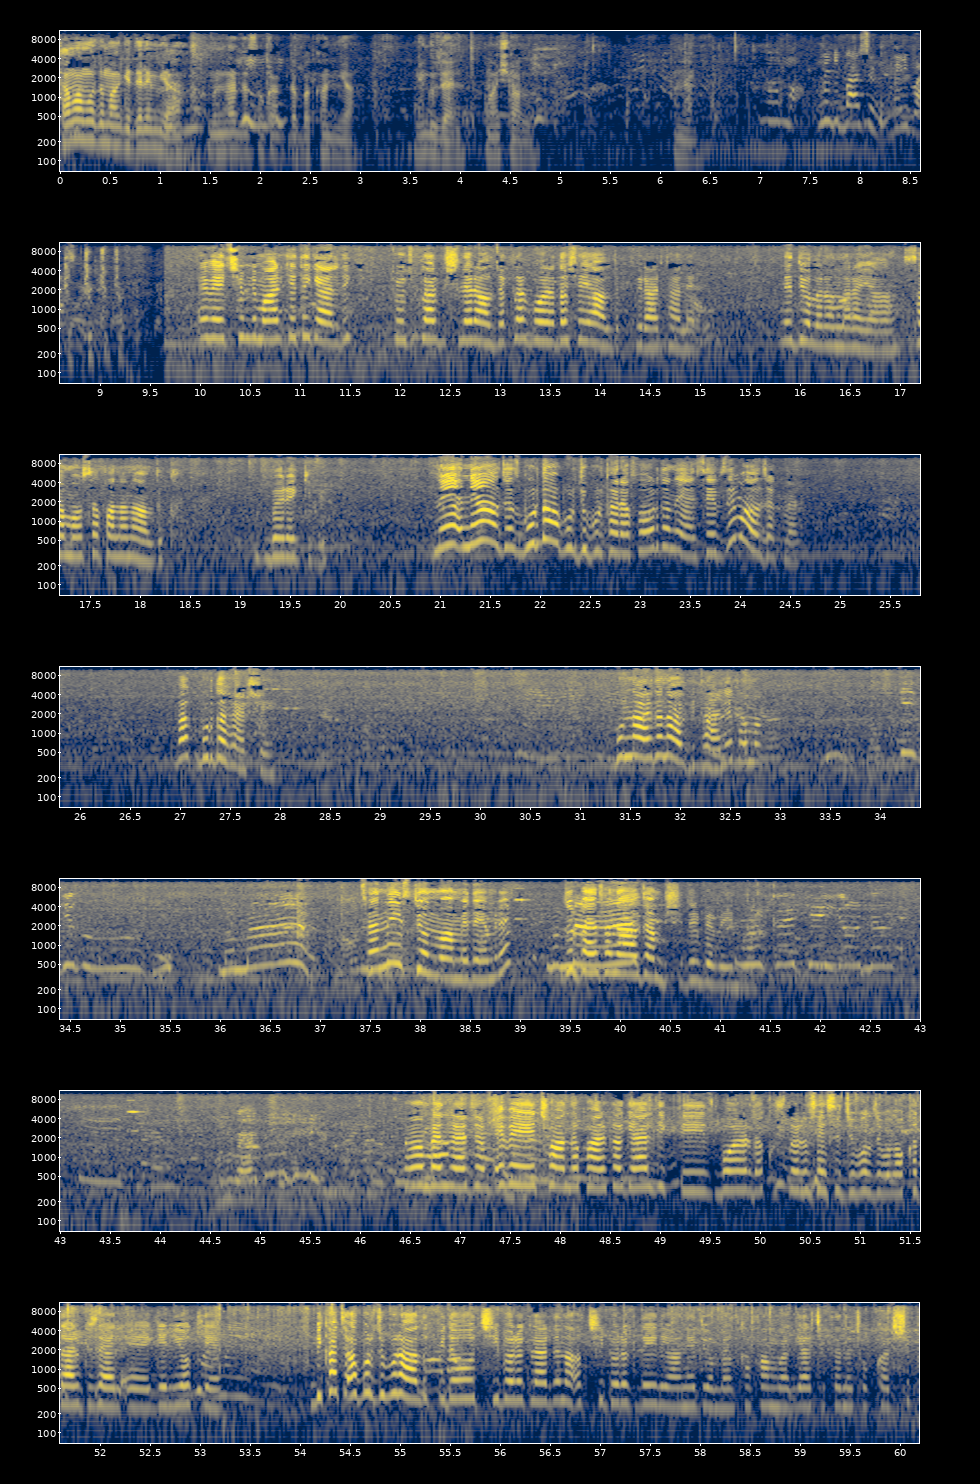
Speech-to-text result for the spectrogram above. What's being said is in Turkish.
Tamam o zaman gidelim ya. Bunlar da sokakta bakan ya. Ne güzel. Maşallah. Hmm. Çık çık çık çık. Evet şimdi markete geldik. Çocuklar bir şeyler alacaklar. Bu arada şey aldık birer tane. Ne diyorlar onlara ya? Samosa falan aldık. Börek gibi. Ne ne alacağız? Burada abur cubur tarafı. Orada ne? Sebze mi alacaklar? Bak burada her şey. Bunlardan al bir tane tamam. Mama Sen ne istiyorsun Muhammed Emre? Dur ben sana alacağım bir şeydir bebeğim. dur. Bunu ver bir şey. Tamam ben vereceğim. Evet şu anda parka geldik biz. Bu arada kuşların sesi cıvıl cıvıl o kadar güzel e, geliyor ki. Birkaç abur cubur aldık. Bir de o çiğ böreklerden çiğ börek değil ya ne diyorum ben kafam var gerçekten de çok karışık.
